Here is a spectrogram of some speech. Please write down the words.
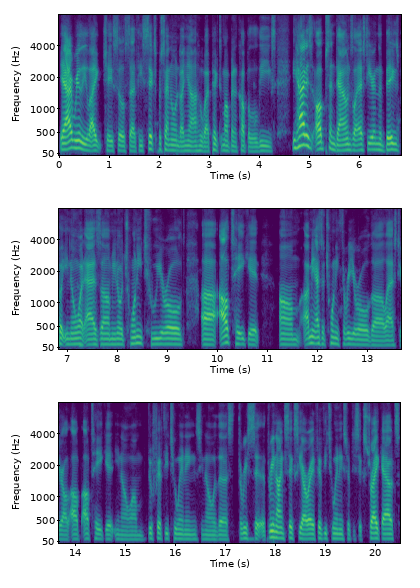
Yeah, I really like Chase Silseth. He's 6% owned on Yahoo. I picked him up in a couple of leagues. He had his ups and downs last year in the bigs, but you know what? As um, you know, 22 year old, uh, I'll take it. Um, I mean, as a 23 year old uh, last year, I'll, I'll, I'll take it. You know, um, through 52 innings. You know, the three three nine six ERA, 52 innings, 56 strikeouts.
